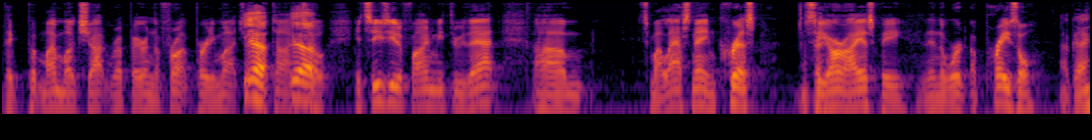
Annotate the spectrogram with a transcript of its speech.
They put my mugshot right there in the front pretty much Yeah, all the time. yeah. So it's easy to find me through that. Um, it's my last name, Crisp, C R I S P, and then the word appraisal, Okay.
